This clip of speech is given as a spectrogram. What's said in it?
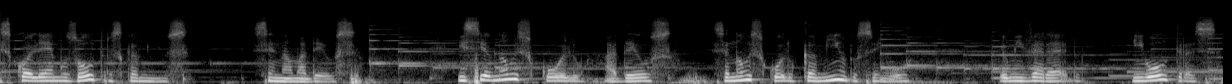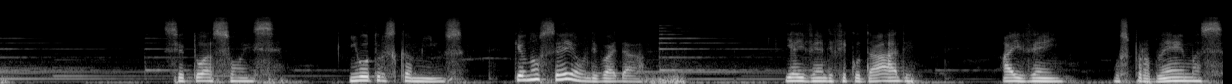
escolhemos outros caminhos senão a Deus. E se eu não escolho a Deus, se eu não escolho o caminho do Senhor, eu me enveredo em outras situações, em outros caminhos, que eu não sei aonde vai dar. E aí vem a dificuldade, aí vem os problemas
